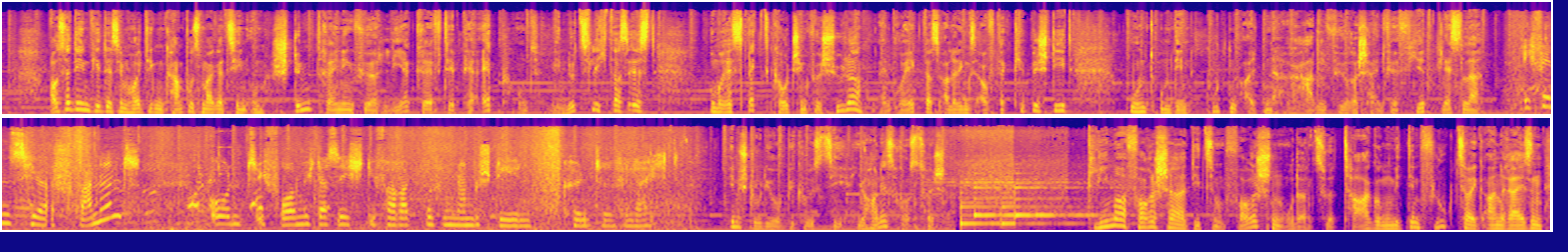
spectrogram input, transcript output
Außerdem geht es im heutigen Campus-Magazin um Stimmtraining für Lehrkräfte per App und wie nützlich das ist, um Respektcoaching für Schüler, ein Projekt, das allerdings auf der Kippe steht, und um den guten alten Radelführerschein für Viertklässler. Ich finde es hier spannend und ich freue mich, dass ich die Fahrradprüfung dann bestehen könnte vielleicht. Im Studio begrüßt sie Johannes Rosthäuscher. Klimaforscher, die zum Forschen oder zur Tagung mit dem Flugzeug anreisen,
